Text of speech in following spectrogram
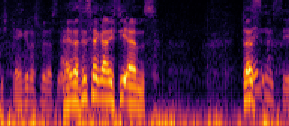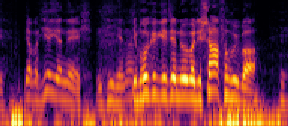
Ich denke, dass wir das... Hey, das ist ja gar nicht die Ems. da Das, hinten ist die. ja, aber hier ja nicht. Hier noch? Die Brücke geht ja nur über die Schafe rüber.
